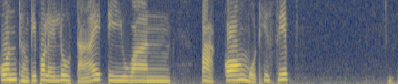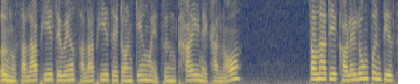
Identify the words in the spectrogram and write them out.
ก้นถึงที่ปอเลยลูกตายตีวัน ปากก้องหมู่ที่สิบเอิ่งสาราพี่เจเว้งสาราพี่เจดอนเก้งใหม่จึงไทยเนี่ยค่ะเนาะ เจ้าหน้าที่เขาเลยลงปืนตีเส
